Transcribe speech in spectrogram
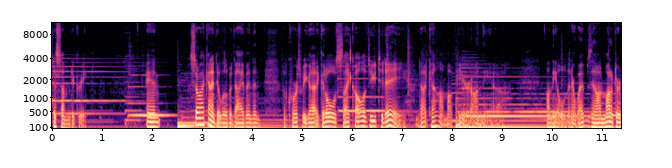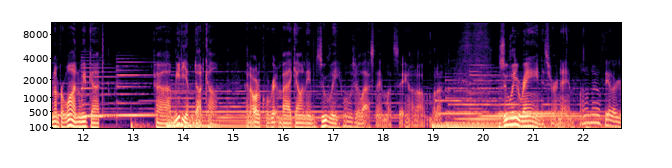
to some degree. And so I kind of did a little bit of diving, and of course we got good old psychologytoday.com up here on the uh, on the old interwebs, and on monitor number one we've got uh, medium.com, an article written by a gal named Zulie. What was her last name? Let's see. I don't. Zulie Rane is her name. Know if the other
